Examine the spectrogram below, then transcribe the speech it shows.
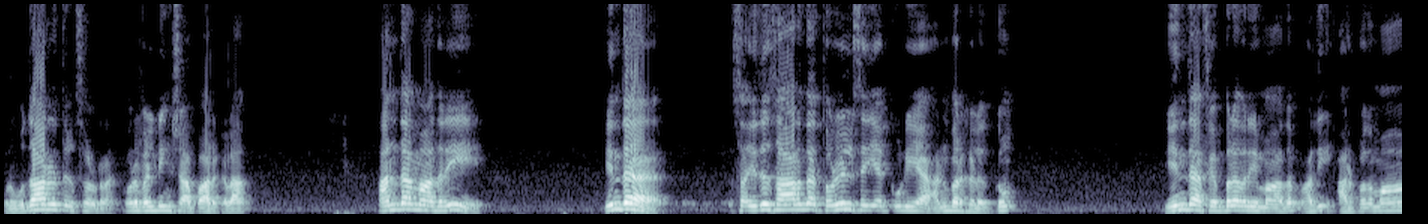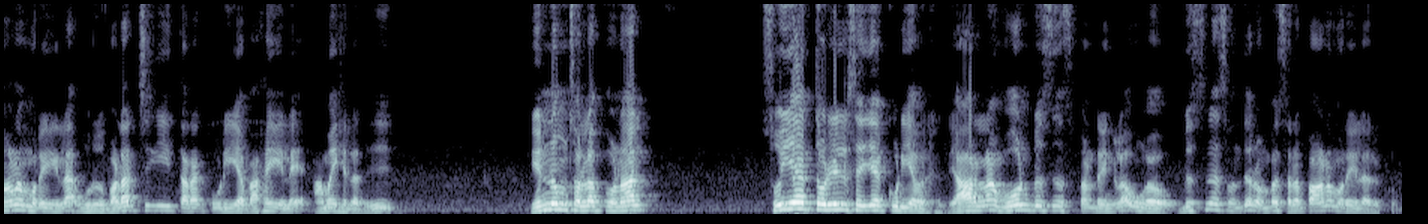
ஒரு உதாரணத்துக்கு சொல்கிறேன் ஒரு வெல்டிங் ஷாப்பாக இருக்கலாம். அந்த மாதிரி இந்த இது சார்ந்த தொழில் செய்யக்கூடிய அன்பர்களுக்கும் இந்த பிப்ரவரி மாதம் அதி அற்புதமான முறையில் ஒரு வளர்ச்சியை தரக்கூடிய வகையிலே அமைகிறது. இன்னும் சொல்லப்போனால் சுய தொழில் செய்யக்கூடியவர்கள். யாரெல்லாம் ஓன் பிஸ்னஸ் பண்ணுறீங்களோ உங்கள் பிஸ்னஸ் வந்து ரொம்ப சிறப்பான முறையில் இருக்கும்.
